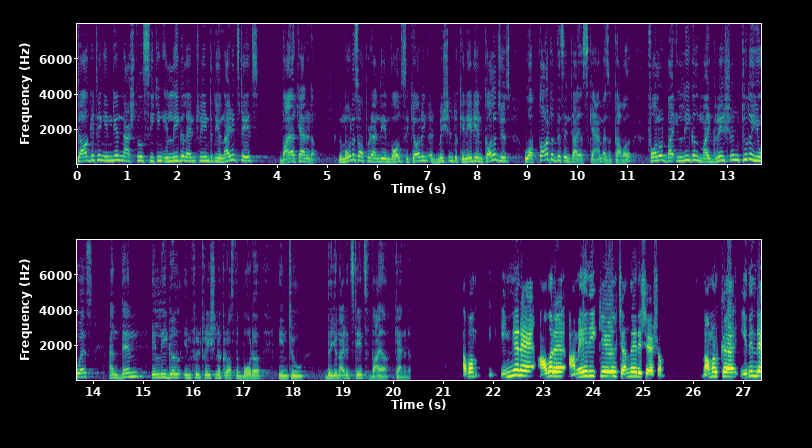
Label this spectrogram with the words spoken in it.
targeting Indian nationals seeking illegal entry into the United States via Canada. The modus operandi involves securing admission to Canadian colleges who are part of this entire scam as a cover, followed by illegal migration to the US and then illegal infiltration across the border into the United States via Canada അപ്പം ഇങ്ങനെ അവർ അമേരിക്കയിൽ ചെന്നതിന് ശേഷം നമ്മൾക്ക് ഇതിന്റെ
